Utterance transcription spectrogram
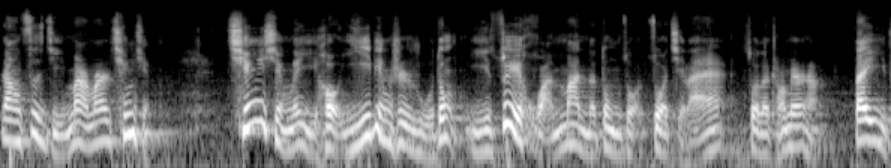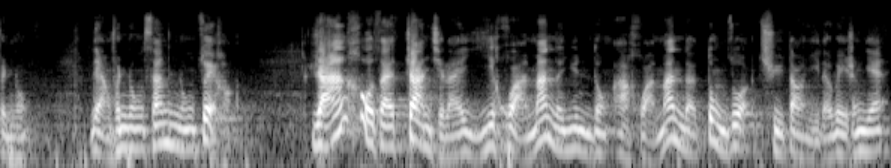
让自己慢慢清醒。清醒了以后，一定是蠕动，以最缓慢的动作坐起来，坐在床边上待一分钟、两分钟、三分钟最好，然后再站起来，以缓慢的运动啊，缓慢的动作去到你的卫生间。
